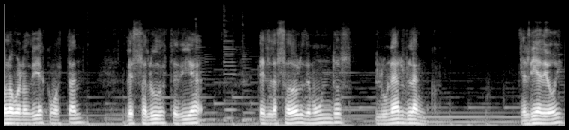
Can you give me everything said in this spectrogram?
Hola, buenos días, ¿cómo están? Les saludo este día, el lazador de mundos lunar blanco. El día de hoy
